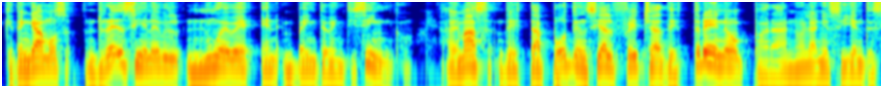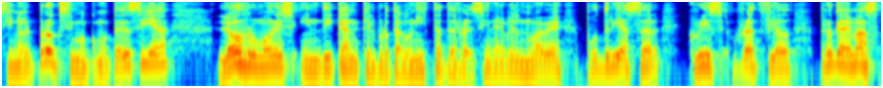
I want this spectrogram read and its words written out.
que tengamos Resident Evil 9 en 2025. Además de esta potencial fecha de estreno para no el año siguiente sino el próximo, como te decía, los rumores indican que el protagonista de Resident Evil 9 podría ser Chris Redfield, pero que además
